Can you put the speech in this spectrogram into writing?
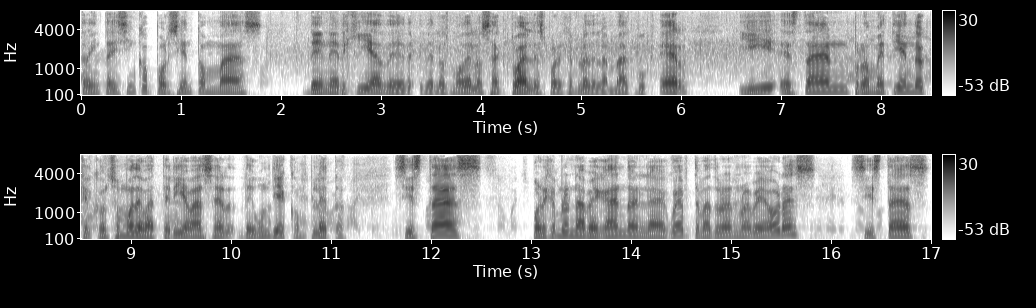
35% más de energía de, de los modelos actuales, por ejemplo, de la MacBook Air, y están prometiendo que el consumo de batería va a ser de un día completo. Si estás, por ejemplo, navegando en la web, te va a durar nueve horas. Si estás,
